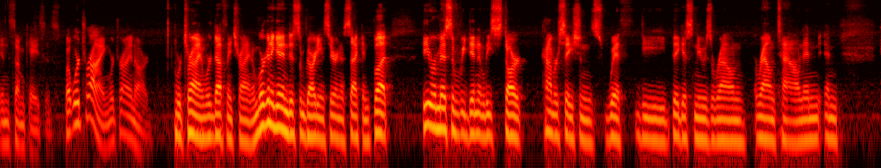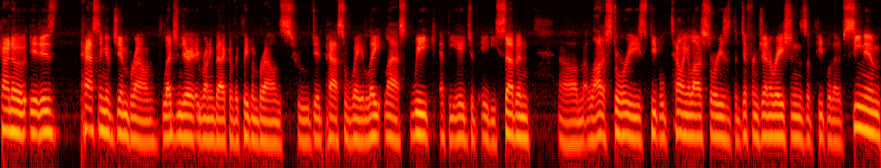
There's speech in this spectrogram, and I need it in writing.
in some cases. But we're trying. We're trying hard. We're trying. We're definitely trying, and we're going to get into some Guardians here in a second. But be remiss if we didn't at least start conversations with the biggest news around around town and and kind of it is passing of Jim Brown, legendary running back of the Cleveland Browns, who did pass away late last week at the age of 87. Um, a lot of stories, people telling a lot of stories, the different generations of people that have seen him,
